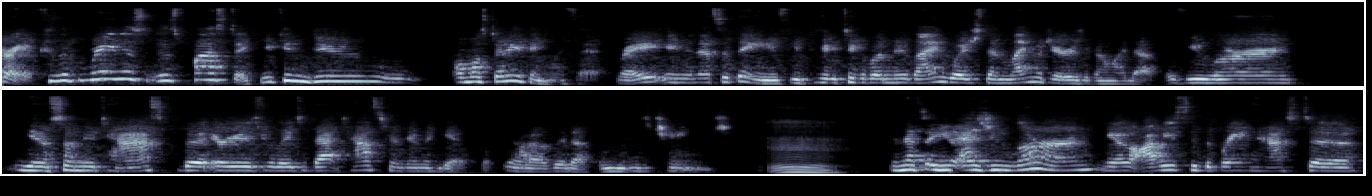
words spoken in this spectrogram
right because the brain is, is plastic. You can do almost anything with it, right? I mean, that's the thing. If you take take up a new language, then language areas are going to light up. If you learn, you know, some new task, the areas related to that task are going to get uh, lit up and, and change. Mm. And that's you know, as you learn, you know, obviously the brain has to,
